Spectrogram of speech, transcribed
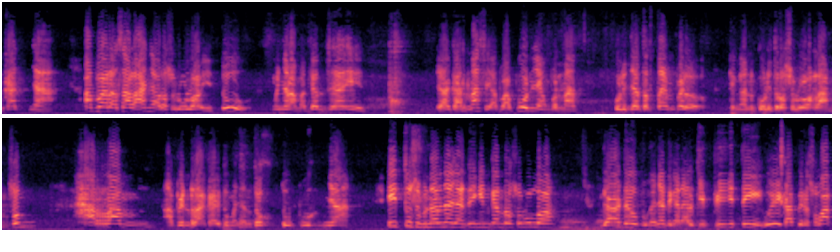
angkatnya. Apa salahnya Rasulullah itu menyelamatkan Zahid ya karena siapa pun yang pernah kulitnya tertempel dengan kulit Rasulullah langsung haram. Api neraka itu menyentuh tubuhnya. Itu sebenarnya yang diinginkan Rasulullah. Nggak ada hubungannya dengan LGBT wih kafir soak.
